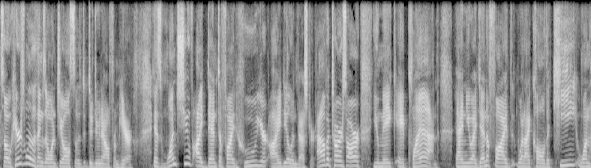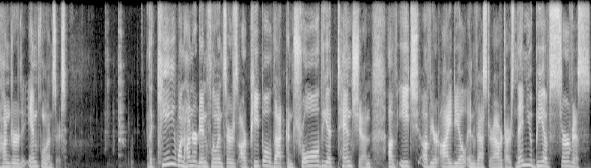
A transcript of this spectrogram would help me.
So here's one of the things I want you also to, do now from here is once you've identified who your ideal investor avatars are, you make a plan and you identify what I call the key 100 influencers. The key 100 influencers are people that control the attention of each of your ideal investor avatars. Then you be of service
